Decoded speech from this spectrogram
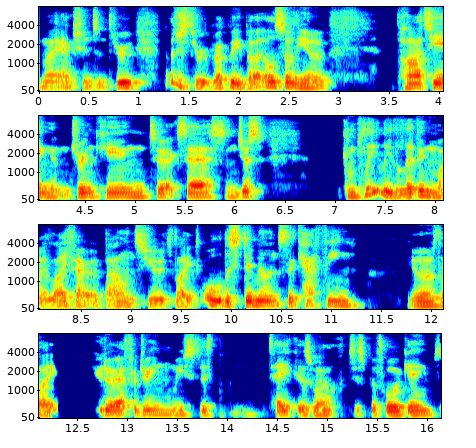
my actions and through not just through rugby but also you know partying and drinking to excess and just completely living my life out of balance. You know, it's like all the stimulants, the caffeine, you know, like pseudoephedrine we used to take as well just before games.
